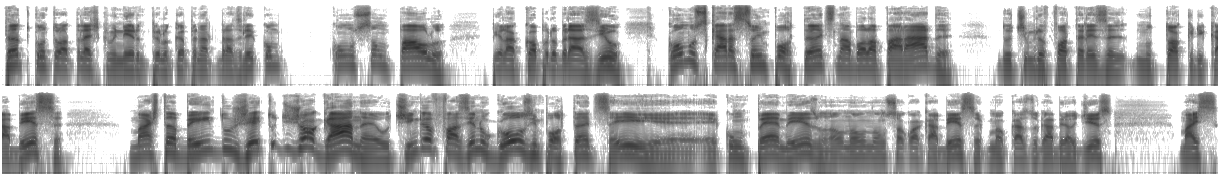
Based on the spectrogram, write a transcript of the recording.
tanto contra o Atlético Mineiro pelo Campeonato Brasileiro, como com o São Paulo pela Copa do Brasil. Como os caras são importantes na bola parada do time do Fortaleza no toque de cabeça, mas também do jeito de jogar, né? O Tinga fazendo gols importantes aí, é, é, com o pé mesmo, não, não, não só com a cabeça, como é o caso do Gabriel Dias, mas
